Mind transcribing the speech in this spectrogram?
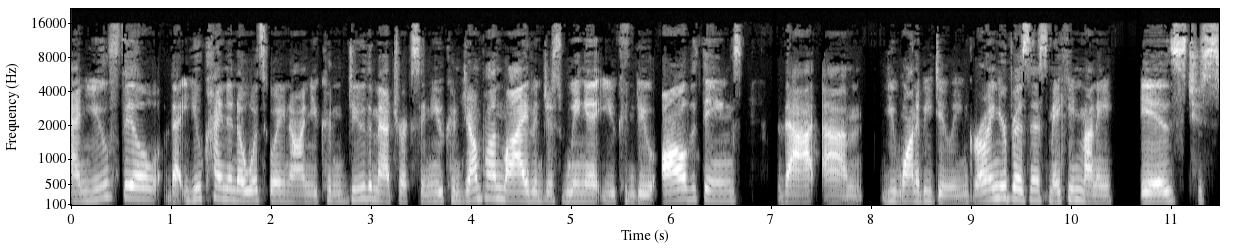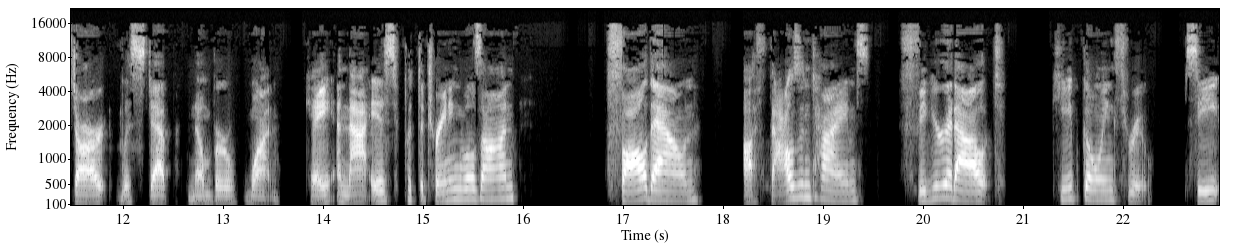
and you feel that you kind of know what's going on, you can do the metrics and you can jump on live and just wing it. You can do all the things that um, you want to be doing. Growing your business, making money is to start with step number one. Okay. And that is to put the training wheels on, fall down a thousand times, figure it out, keep going through. See,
